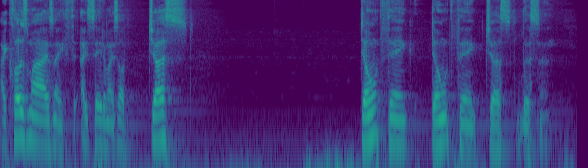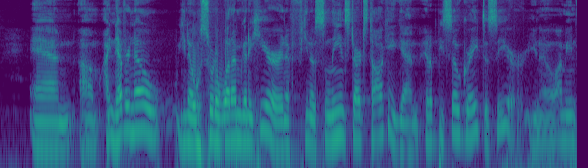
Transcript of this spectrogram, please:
I close my eyes, and I, th- I say to myself, just don't think, don't think, just listen. And um, I never know, you know, sort of what I'm going to hear. And if you know Celine starts talking again, it'll be so great to see her. You know, I mean,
